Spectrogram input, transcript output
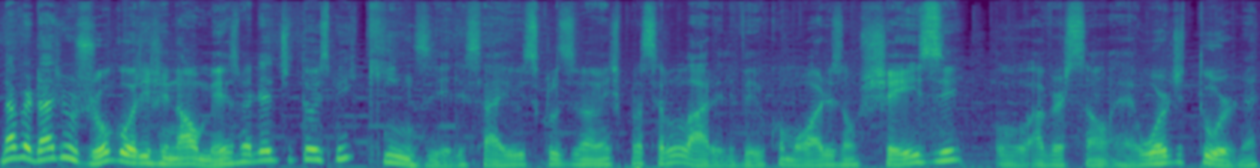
Na verdade, o jogo original mesmo ele é de 2015. Ele saiu exclusivamente para celular. Ele veio como Horizon Chase, ou a versão é World Tour, né?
